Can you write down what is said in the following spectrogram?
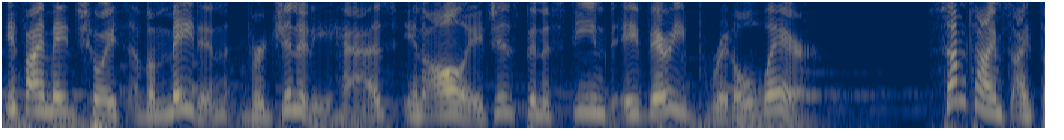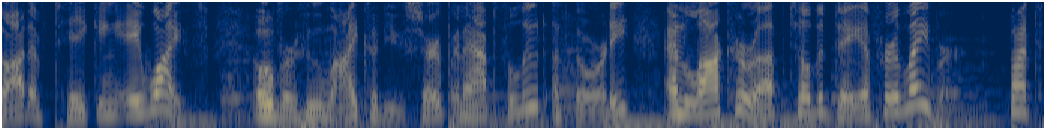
if I made choice of a maiden, virginity has, in all ages, been esteemed a very brittle ware. Sometimes I thought of taking a wife, over whom I could usurp an absolute authority and lock her up till the day of her labor. But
